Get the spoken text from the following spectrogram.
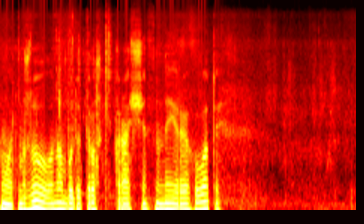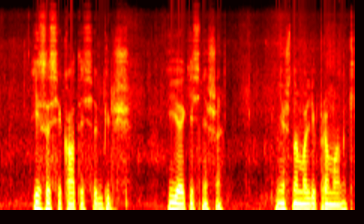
От, можливо, вона буде трошки краще на неї реагувати і засікатися більш якісніше, ніж на малі приманки.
